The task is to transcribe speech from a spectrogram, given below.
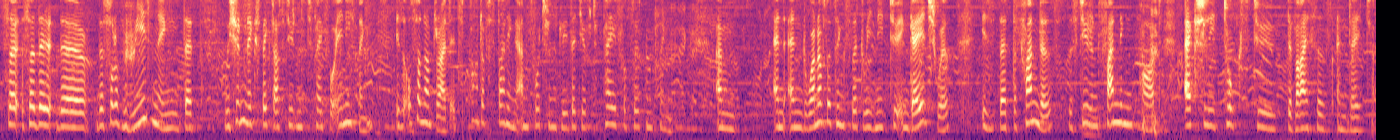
So, so the, the, the sort of reasoning that we shouldn't expect our students to pay for anything is also not right. It's part of studying, unfortunately, that you have to pay for certain things. Um, and, and one of the things that we need to engage with is that the funders, the student funding part, actually talks to devices and data.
